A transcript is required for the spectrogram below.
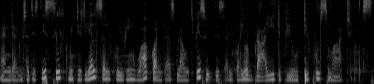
And I will suggest this silk material self weaving work contrast blouse piece with this saree for your bright beautiful smart looks.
